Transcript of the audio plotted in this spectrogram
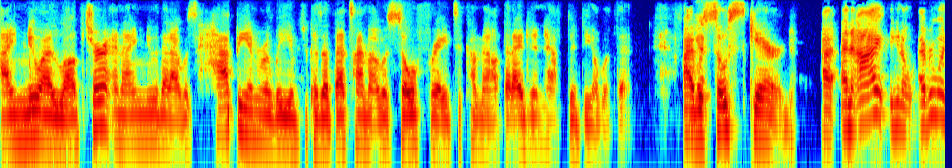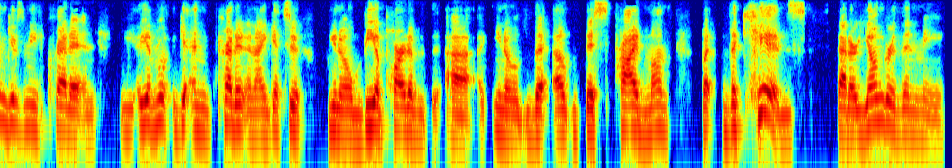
I knew I loved her, and I knew that I was happy and relieved because at that time I was so afraid to come out that I didn't have to deal with it. I Yeah. was so scared, I, and I, you know, everyone gives me credit and y- everyone get and credit, and I get to you know be a part of uh, you know the of this Pride Month. But the kids that are younger than me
